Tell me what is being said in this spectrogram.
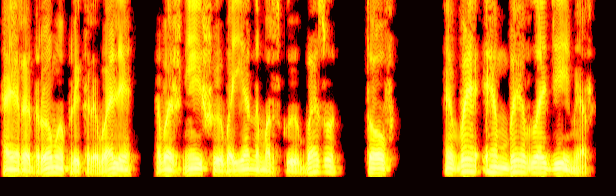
Аэродромы прикрывали важнейшую военно-морскую базу ТОВ ВМБ «Владимир»,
